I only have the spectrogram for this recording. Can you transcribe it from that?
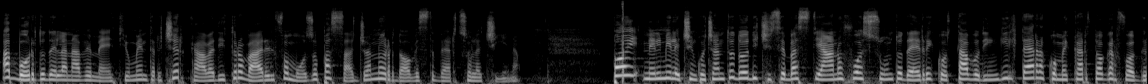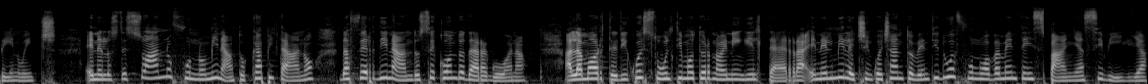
a bordo della nave Matthew mentre cercava di trovare il famoso passaggio a nord-ovest verso la Cina. Poi nel 1512 Sebastiano fu assunto da Enrico VIII d'Inghilterra come cartografo a Greenwich e nello stesso anno fu nominato capitano da Ferdinando II d'Aragona. Alla morte di quest'ultimo tornò in Inghilterra e nel 1522 fu nuovamente in Spagna, a Siviglia,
